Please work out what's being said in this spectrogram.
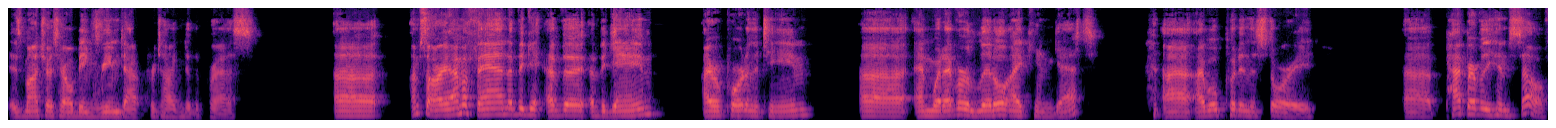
is Montrezl Harrell being reamed out for talking to the press. Uh, I'm sorry, I'm a fan of the ga- of the of the game. I report on the team. Uh, and whatever little I can get, uh, I will put in the story. Uh, Pat Beverley himself,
